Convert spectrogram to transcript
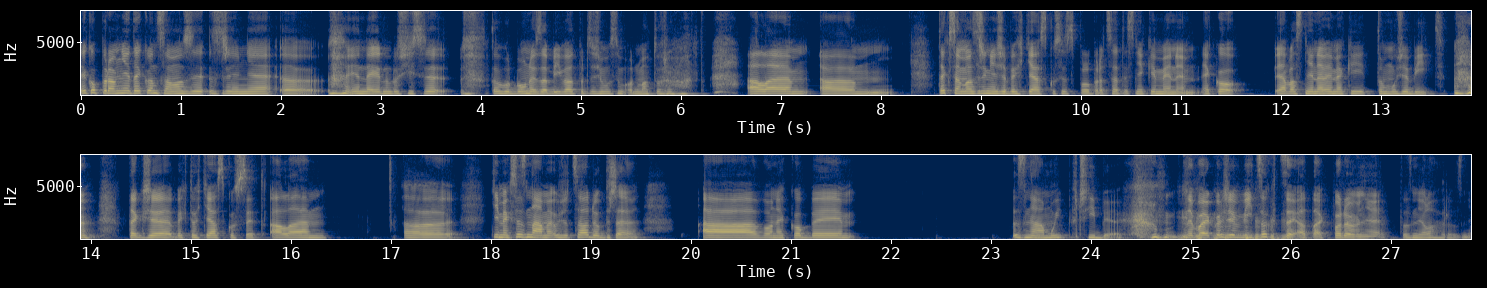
jako pro mě teď samozřejmě uh, je nejjednodušší se tou hudbou nezabývat, protože musím odmaturovat. Ale um, tak samozřejmě, že bych chtěla zkusit spolupracovat i s někým jiným. Jako já vlastně nevím, jaký to může být. Takže bych to chtěla zkusit, ale uh, tím, jak se známe už docela dobře a on jakoby zná můj příběh. Nebo jako, že ví, co chci a tak podobně. To znělo hrozně.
